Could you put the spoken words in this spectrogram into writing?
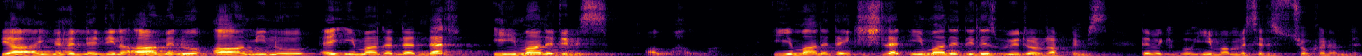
Ya eyyühellezine amenu aminu. Ey iman edenler iman ediniz. Allah Allah. İman eden kişiler iman ediniz buyuruyor Rabbimiz. Demek ki bu iman meselesi çok önemli.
